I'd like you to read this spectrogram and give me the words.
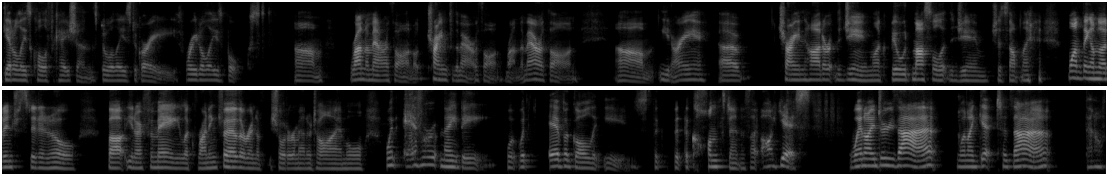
Get all these qualifications, do all these degrees, read all these books, um, run a marathon or train for the marathon, run the marathon, um, you know, uh, train harder at the gym, like build muscle at the gym, which is something, one thing I'm not interested in at all. But, you know, for me, like running further in a shorter amount of time or whatever it may be, whatever goal it is, the, but the constant is like, oh, yes, when I do that, when I get to that, then I'll,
